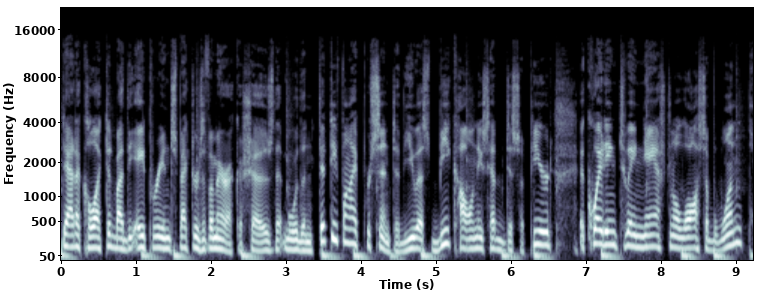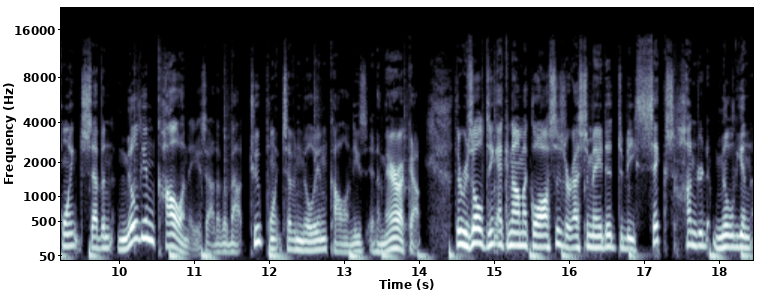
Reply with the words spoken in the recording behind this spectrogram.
Data collected by the Apiary Inspectors of America shows that more than 55% of U.S. bee colonies have disappeared, equating to a national loss of 1.7 million colonies out of about 2.7 million colonies in America. The result resulting economic losses are estimated to be $600 million.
